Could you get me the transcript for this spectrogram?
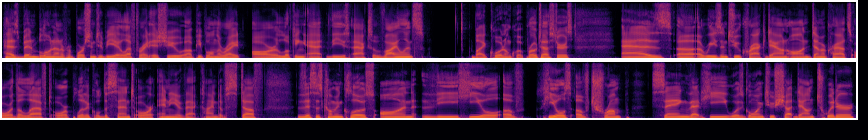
has been blown out of proportion to be a left right issue. Uh, people on the right are looking at these acts of violence by quote unquote protesters as uh, a reason to crack down on Democrats or the left or political dissent or any of that kind of stuff. This is coming close on the heel of heels of Trump saying that he was going to shut down Twitter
